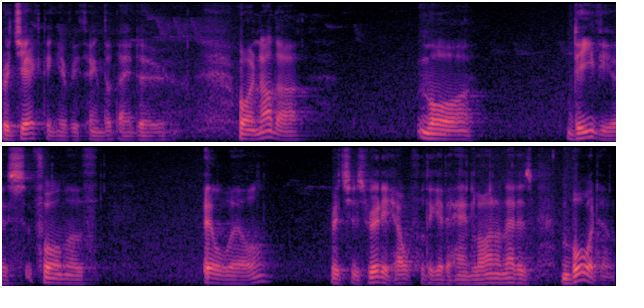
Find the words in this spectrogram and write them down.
rejecting everything that they do. Or another more devious form of ill will which is really helpful to get a handle on, and that is boredom.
